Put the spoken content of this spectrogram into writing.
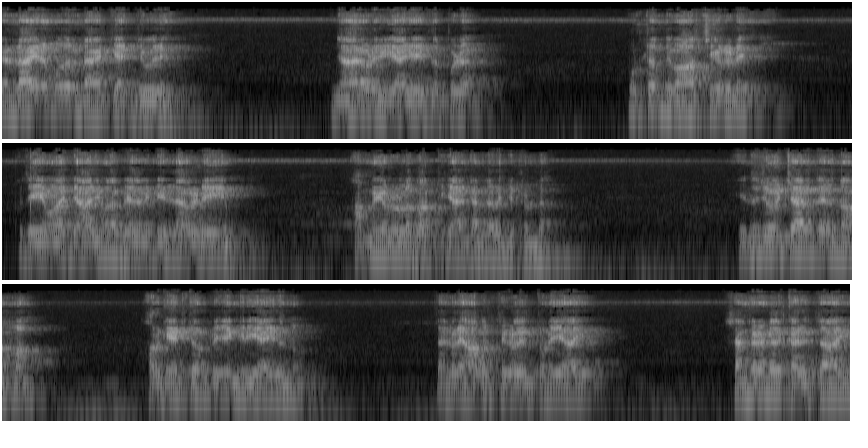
രണ്ടായിരം മുതൽ രണ്ടായിരത്തി അഞ്ച് വരെ ഞാനവിടെ വിചാരിയായിരുന്നപ്പോൾ മുട്ടം നിവാസികളുടെ പ്രത്യേകമായ ജാതിമത ഭേദമിന്റെ എല്ലാവരുടെയും അമ്മയോടുള്ള ഭക്തി ഞാൻ കണ്ടറിഞ്ഞിട്ടുണ്ട്. എന്ത് ചോദിച്ചാലും തരുന്ന അമ്മ അവർക്ക് ഏറ്റവും പ്രിയങ്കരിയായിരുന്നു. തങ്ങളുടെ ആപത്തുകളിൽ തുണയായി സങ്കടങ്ങളിൽ കരുത്തായി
